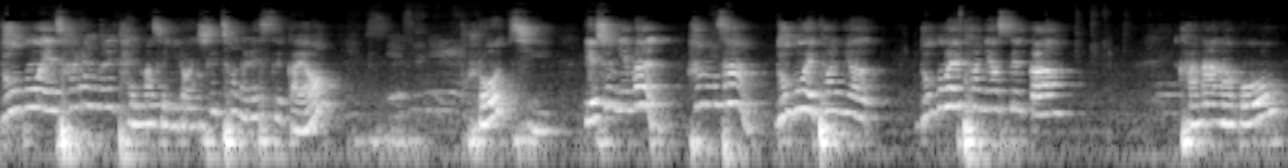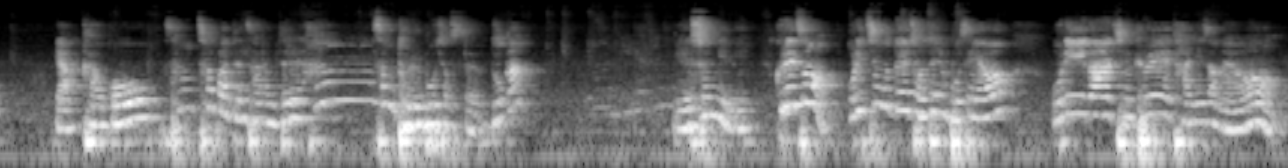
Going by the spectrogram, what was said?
누구의 사랑을 닮아서 이런 실천을 했을까요? 예수님. 그렇지. 예수님은 항상 누구의 편이었 누구의 편이었을까? 가난하고 약하고 상처받은 사람들을 항상 돌보셨어요. 누가? 예수님이. 그래서 우리 친구들 전생님 보세요. 우리가 지금 교회에 다니잖아요.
